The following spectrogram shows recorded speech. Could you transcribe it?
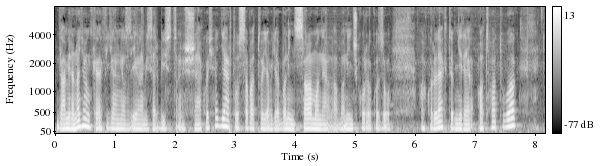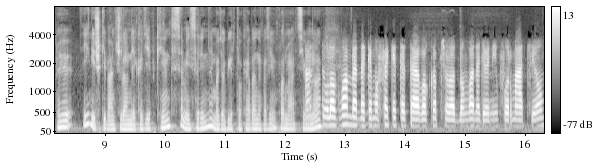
de amire nagyon kell figyelni az az élelmiszerbiztonság, hogy egy gyártó szavatolja, hogy abban nincs szalmonella, abban nincs korokozó, akkor legtöbbnyire adhatóak, én is kíváncsi lennék egyébként, személy szerint nem vagyok birtokában ennek az információnak. Állítólag van, mert nekem a fekete tával kapcsolatban van egy olyan információm,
